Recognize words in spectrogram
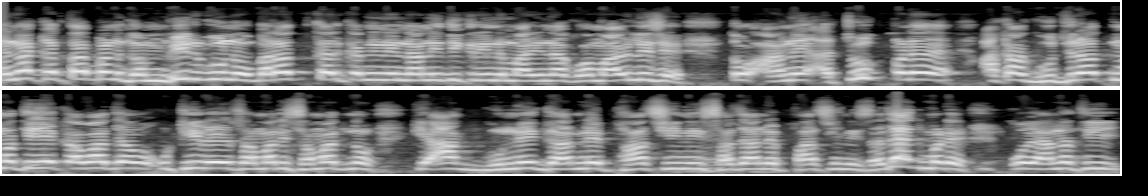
એના કરતાં પણ ગંભીર ગુનો બળાત્કાર કરીને નાની દીકરીને મારી નાખવામાં આવેલી છે. તો આને અચૂકપણે આખા ગુજરાતમાંથી એક અવાજ ઉઠી રહ્યો છે અમારી સમાજનો કે આ ગુનેગારને ફાંસીની સજાને ફાંસીની સજા જ મળે કોઈ આનાથી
